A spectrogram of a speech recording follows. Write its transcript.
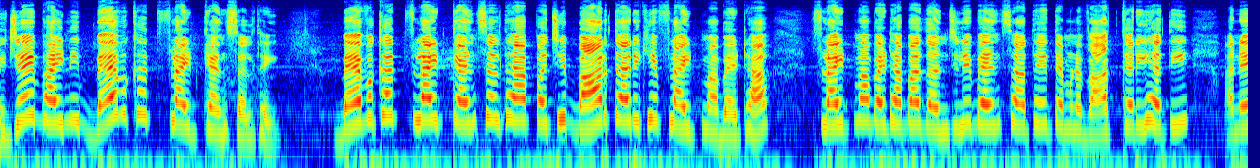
વિજયભાઈની બે વખત ફ્લાઇટ કેન્સલ થઈ. બે વખત ફ્લાઇટ કેન્સલ થયા પછી બાર તારીખે ફ્લાઇટમાં બેઠા. ફ્લાઇટમાં બેઠા બાદ અંજલિબેન સાથે તેમણે વાત કરી હતી અને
